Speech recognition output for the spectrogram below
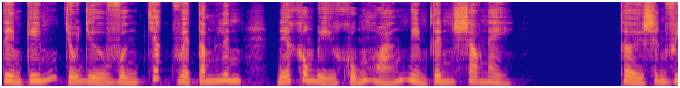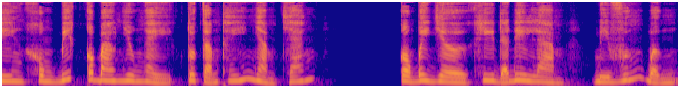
tìm kiếm chỗ dựa vững chắc về tâm linh để không bị khủng hoảng niềm tin sau này. Thời sinh viên không biết có bao nhiêu ngày tôi cảm thấy nhàm chán. Còn bây giờ khi đã đi làm, bị vướng bận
